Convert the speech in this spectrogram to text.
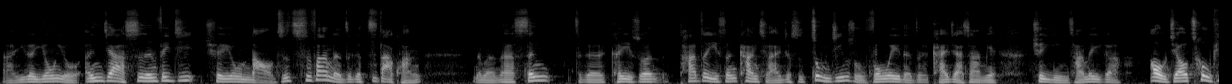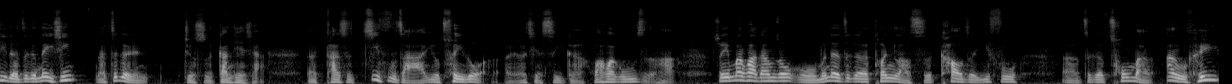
啊，一个拥有 N 架私人飞机却用脑子吃饭的这个自大狂。那么那身这个可以说，他这一身看起来就是重金属风味的这个铠甲上面，却隐藏了一个傲娇臭屁的这个内心。那这个人就是钢铁侠。那他是既复杂又脆弱，而且是一个花花公子哈。所以漫画当中，我们的这个托尼老师靠着一副，呃，这个充满暗黑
